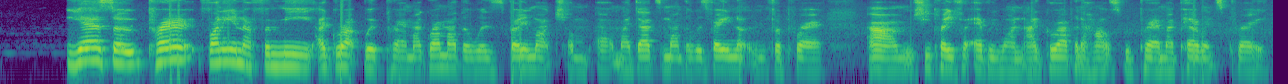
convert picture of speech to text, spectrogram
Yeah, so prayer, funny enough for me, I grew up with prayer. My grandmother was very much, um, uh, my dad's mother was very known for prayer. Um, she prayed for everyone. I grew up in a house with prayer. My parents pray.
